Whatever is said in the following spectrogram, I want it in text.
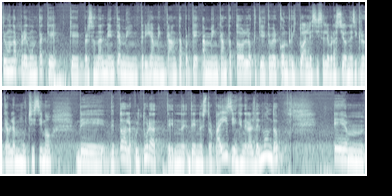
Tengo una pregunta que, que personalmente me intriga, me encanta, porque a me encanta todo lo que tiene que ver con rituales y celebraciones y creo que habla muchísimo de, de toda la cultura de, de, nuestro país y en general del mundo. Eh,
